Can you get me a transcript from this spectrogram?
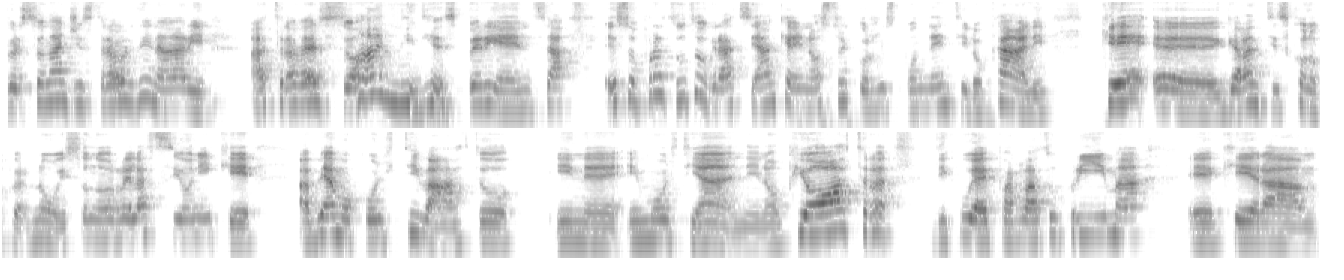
personaggi straordinari attraverso anni di esperienza e soprattutto grazie anche ai nostri corrispondenti locali che eh, garantiscono per noi. Sono relazioni che abbiamo coltivato in, in molti anni. No? Piotr, di cui hai parlato prima, eh, che era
